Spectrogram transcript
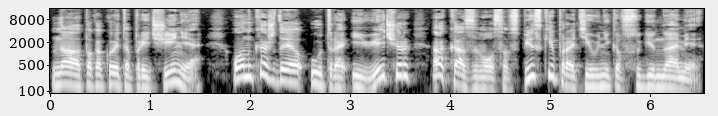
но по какой-то причине он каждое утро и вечер оказывался в списке противников Сугинами.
